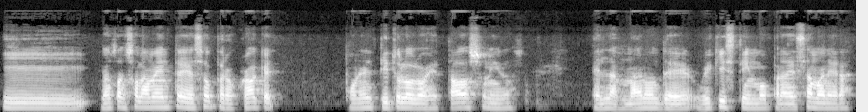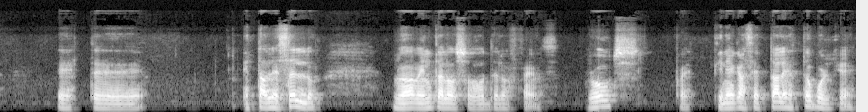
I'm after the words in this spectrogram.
Y no tan solamente eso, pero Crockett pone el título de los Estados Unidos en las manos de Ricky Steamboat para de esa manera este, establecerlo nuevamente a los ojos de los fans. Rhodes tiene que aceptar esto porque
